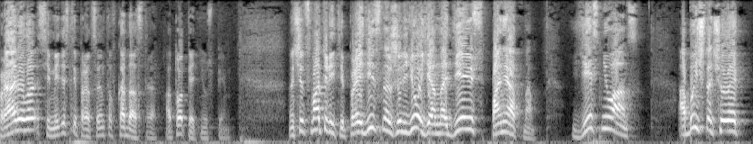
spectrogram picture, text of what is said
Правило 70% кадастра, а то опять не успеем. Значит, смотрите, про единственное жилье, я надеюсь, понятно. Есть нюанс. Обычно человек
